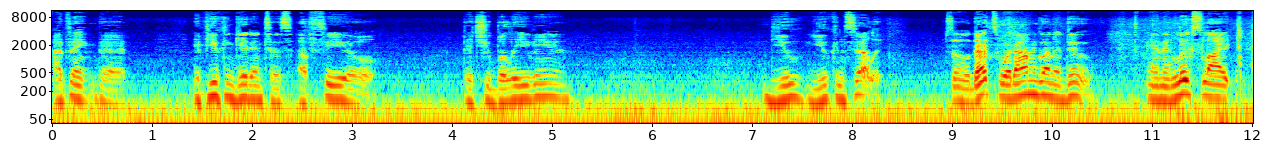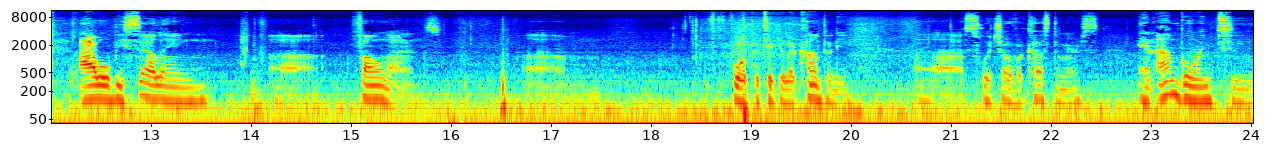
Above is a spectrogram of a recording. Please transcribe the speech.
I think that if you can get into a field that you believe in, you you can sell it. So that's what I'm gonna do, and it looks like I will be selling uh, phone lines um, for a particular company, uh, switch over customers, and I'm going to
